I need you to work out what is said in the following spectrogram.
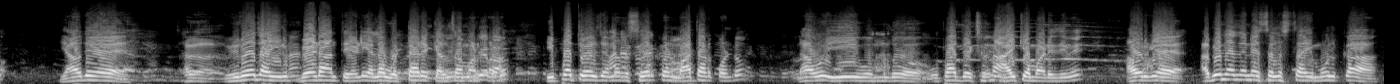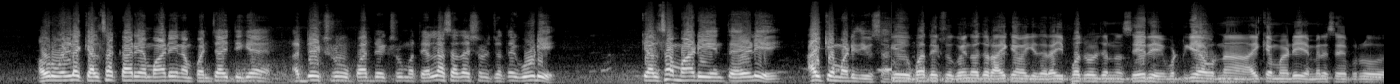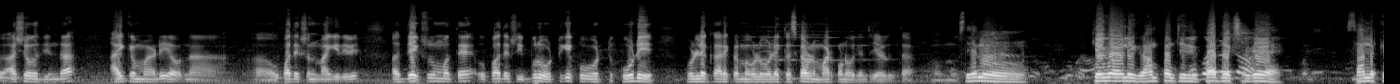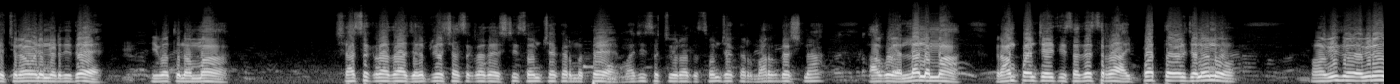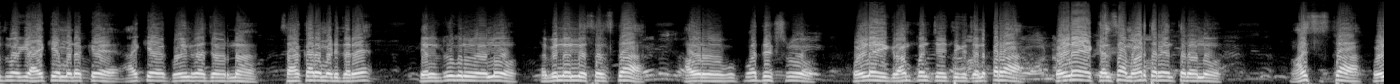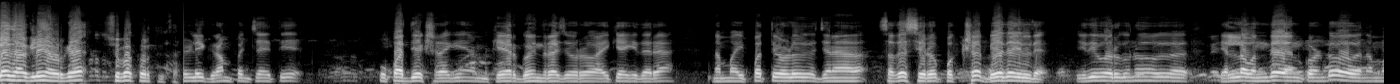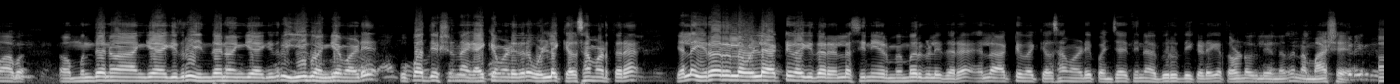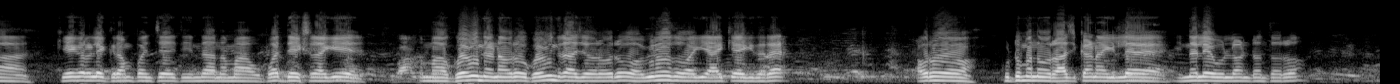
ಯಾವುದೇ ಆ, ವಿರೋಧ ಇರ ಬೇಡ ಅಂತ ಹೇಳಿ ಎಲ್ಲ ಒಟ್ಟಾರೆ ಕೆಲಸ ಮಾಡ್ಕೊಂಡು ಇಪ್ಪತ್ತೇಳು ಜನ ಸೇರ್ಕೊಂಡು ಮಾತಾಡಿಕೊಂಡು ನಾವು ಈ ಒಂದು ಉಪಾಧ್ಯಕ್ಷರನ್ನ ಆಯ್ಕೆ ಮಾಡಿದ್ದೀವಿ. ಅವ್ರಿಗೆ ಅಭಿನಂದನೆ ಸಲ್ಲಿಸ್ತಾ ಈ ಮೂಲಕ ಅವರು ಒಳ್ಳೆ ಕೆಲಸ ಕಾರ್ಯ ಮಾಡಿ ನಮ್ಮ ಪಂಚಾಯತಿಗೆ ಅಧ್ಯಕ್ಷರು ಉಪಾಧ್ಯಕ್ಷರು ಮತ್ತು ಎಲ್ಲ ಸದಸ್ಯರ ಜೊತೆಗೂಡಿ ಕೆಲಸ ಮಾಡಿ ಅಂತ ಹೇಳಿ ಆಯ್ಕೆ ಮಾಡಿದೀವಿ ಸರ್. ಹಾಗೆ ಉಪಾಧ್ಯಕ್ಷರು ಗೋವಿಂದರು ಆಯ್ಕೆ ಆಯ್ಕೆಯಾಗಿದ್ದಾರೆ ಇಪ್ಪತ್ತೇಳು ಜನ ಸೇರಿ ಒಟ್ಟಿಗೆ ಅವ್ರನ್ನ ಆಯ್ಕೆ ಮಾಡಿ ಎಂ ಎಲ್ ಎ ಸಾಹೇಬರು ಆಶೀರ್ವಾದದಿಂದ ಆಯ್ಕೆ ಮಾಡಿ ಅವ್ರನ್ನ ಉಪಾಧ್ಯಕ್ಷರನ್ನಾಗಿದ್ದೀವಿ ಅಧ್ಯಕ್ಷರು ಮತ್ತು ಉಪಾಧ್ಯಕ್ಷರು ಇಬ್ಬರು ಒಟ್ಟಿಗೆ ಕೂ- ಒಟ್ಟು ಕೂಡಿ ಒಳ್ಳೆ ಕಾರ್ಯಕ್ರಮಗಳು ಒಳ್ಳೆ ಕೆಲಸಗಳನ್ನ ಮಾಡ್ಕೊಂಡು ಹೋಗ್ಲಿ ಅಂತ ಹೇಳ್ತಾ ಮುಗಿಸ್ತೀನಿ. ಏನು ಕೇಗವಳ್ಳಿ ಗ್ರಾಮ ಪಂಚಾಯತ್ ಉಪಾಧ್ಯಕ್ಷರಿಗೆ ಸ್ಥಾನಕ್ಕೆ ಚುನಾವಣೆ ನಡೆದಿದೆ. ಇವತ್ತು ನಮ್ಮ ಶಾಸಕರಾದ, ಜನಪ್ರಿಯ ಶಾಸಕರಾದ ಎಸ್ ಟಿ ಸೋಮಶೇಖರ್ ಮತ್ತೆ ಮಾಜಿ ಸಚಿವರಾದ ಸೋಮಶೇಖರ್ ಮಾರ್ಗದರ್ಶನ ಹಾಗೂ ಎಲ್ಲ ನಮ್ಮ ಗ್ರಾಮ ಪಂಚಾಯಿತಿ ಸದಸ್ಯರ ಇಪ್ಪತ್ತೇಳು ಜನನು ಅವಿರೋಧವಾಗಿ ಆಯ್ಕೆ ಮಾಡೋಕ್ಕೆ, ಆಯ್ಕೆ ಗೋವಿಂದರಾಜ್ ಅವ್ರನ್ನ ಸಹಕಾರ ಮಾಡಿದ್ದಾರೆ. ಎಲ್ರಿಗೂ ನಾನು ಅಭಿನಂದನೆ ಸಲ್ಲಿಸ್ತಾ, ಅವರು ಉಪಾಧ್ಯಕ್ಷರು ಒಳ್ಳೆ ಈ ಗ್ರಾಮ ಪಂಚಾಯಿತಿಗೆ ಜನಪರ ಒಳ್ಳೆ ಕೆಲಸ ಮಾಡ್ತಾರೆ ಅಂತ ನಾನು ಆಶಿಸ್ತಾ, ಒಳ್ಳೇದಾಗ್ಲಿ ಅವ್ರಿಗೆ ಶುಭ ಕೋರ್ತೀನಿ ಸರ್. ಹಳ್ಳಿ ಗ್ರಾಮ ಪಂಚಾಯತಿ ಉಪಾಧ್ಯಕ್ಷರಾಗಿ ನಮ್ಮ ಕೆ ಆರ್ ಗೋವಿಂದರಾಜ್ ಅವರು ಆಯ್ಕೆಯಾಗಿದ್ದಾರೆ. ನಮ್ಮ ಇಪ್ಪತ್ತೇಳು ಜನ ಸದಸ್ಯರು ಪಕ್ಷ ಭೇದ ಇಲ್ಲದೆ ಇದುವರೆಗೂ ಎಲ್ಲ ಒಂದೇ ಅಂದ್ಕೊಂಡು ನಮ್ಮ ಮುಂದೆನೋ ಹಂಗೆ ಆಗಿದ್ರು, ಹಿಂದೆನೂ ಹಂಗೆ ಆಗಿದ್ರು, ಈಗೂ ಹಂಗೆ ಮಾಡಿ ಉಪಾಧ್ಯಕ್ಷರನ್ನಾಗಿ ಆಯ್ಕೆ ಮಾಡಿದರೆ ಒಳ್ಳೆ ಕೆಲಸ ಮಾಡ್ತಾರೆ. ಎಲ್ಲ ಇರೋರೆಲ್ಲ ಒಳ್ಳೆ ಆಕ್ಟಿವ್ ಆಗಿದ್ದಾರೆ. ಎಲ್ಲ ಸೀನಿಯರ್ ಮೆಂಬರ್ಗಳಿದ್ದಾರೆ ಎಲ್ಲ ಆಕ್ಟಿವ್ ಆಗಿ ಕೆಲಸ ಮಾಡಿ ಪಂಚಾಯತಿನ ಅಭಿವೃದ್ಧಿ ಕಡೆಗೆ ತೊಗೊಂಡೋಗ್ಲಿ ಅನ್ನೋದು ನಮ್ಮ ಆಶಯ. ಕೇಗರಳ್ಳಿ ಗ್ರಾಮ ಪಂಚಾಯತಿಯಿಂದ ನಮ್ಮ ಉಪಾಧ್ಯಕ್ಷರಾಗಿ ನಮ್ಮ ಗೋವಿಂದಣ್ಣವರು ಗೋವಿಂದರಾಜ್ ಅವರವರು ಅವಿರೋಧವಾಗಿ ಆಯ್ಕೆಯಾಗಿದ್ದಾರೆ. ಅವರು ಕುಟುಂಬನೂ ರಾಜಕಾರಣ ಇಲ್ಲೇ, ಹಿನ್ನೆಲೆ ಉಳ್ಳಂಟಂಥವ್ರು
